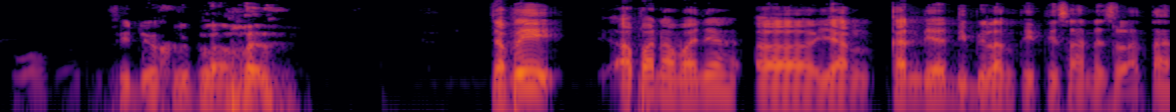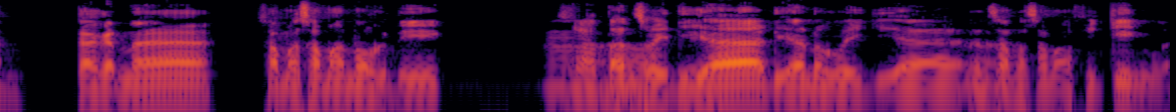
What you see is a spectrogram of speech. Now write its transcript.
tua banget. Video klip lawan. Tapi apa namanya? eh, yang kan dia dibilang titisannya selatan karena sama-sama Nordik. Hmm. Selatan Ah, Swedia, dia Norwegia, dan Nah. sama-sama Viking lah.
